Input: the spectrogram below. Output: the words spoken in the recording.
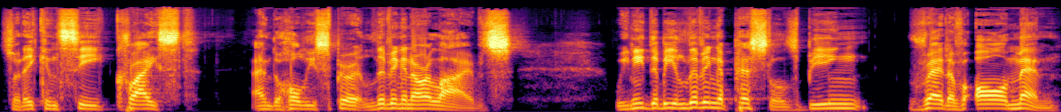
so they can see Christ and the Holy Spirit living in our lives. We need to be living epistles being read of all men.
